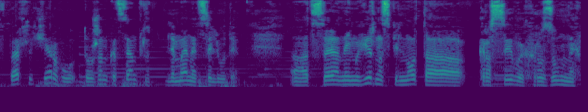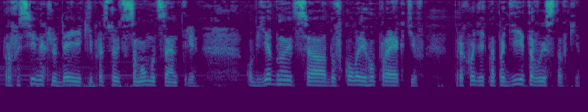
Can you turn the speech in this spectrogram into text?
В першу чергу Довженко центр для мене це люди. Це неймовірна спільнота красивих, розумних, професійних людей, які працюють в самому центрі, об'єднуються довкола його проєктів, приходять на події та виставки.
